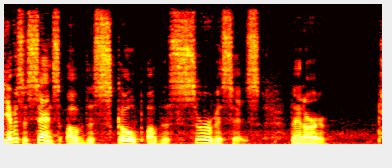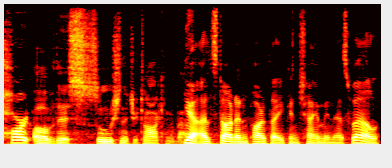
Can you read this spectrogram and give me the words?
give us a sense of the scope of the services that are part of this solution that you're talking about. Yeah, I'll start and Partha, you can chime in as well.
